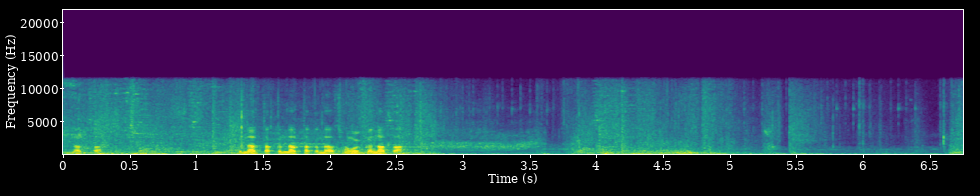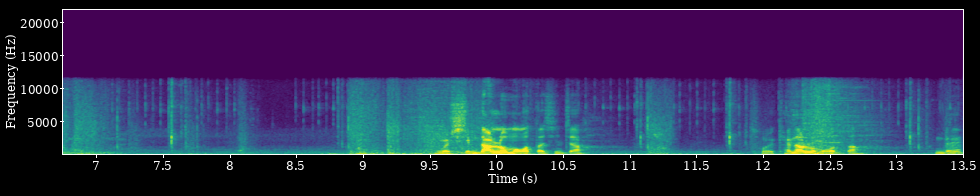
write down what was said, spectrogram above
끝났다. 끝났다, 끝났다, 끝났다. 정글 끝났다. 정말 10 날로 먹었다, 진짜. 정말 개 날로 먹었다. 근데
